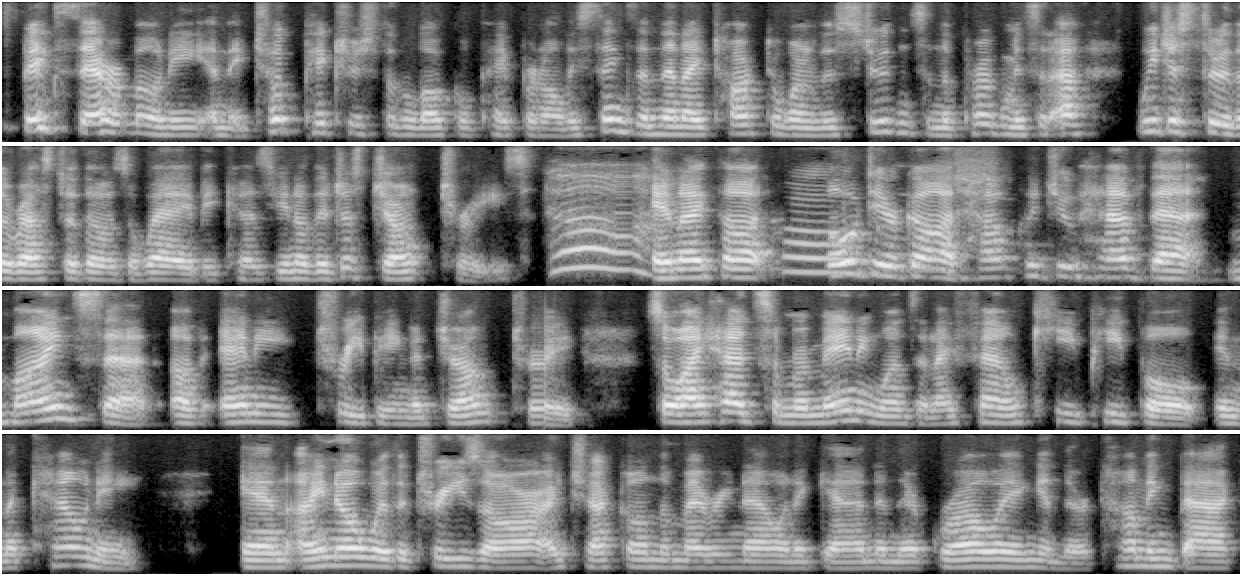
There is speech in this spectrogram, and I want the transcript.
big ceremony and they took pictures for the local paper and all these things. And then I talked to one of the students in the program and said, ah, we just threw the rest of those away because, you know, they're just junk trees. and I thought, oh, dear God, how could you have that mindset of any tree being a junk tree? So I had some remaining ones and I found key people in the county and I know where the trees are. I check on them every now and again, and they're growing and they're coming back.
